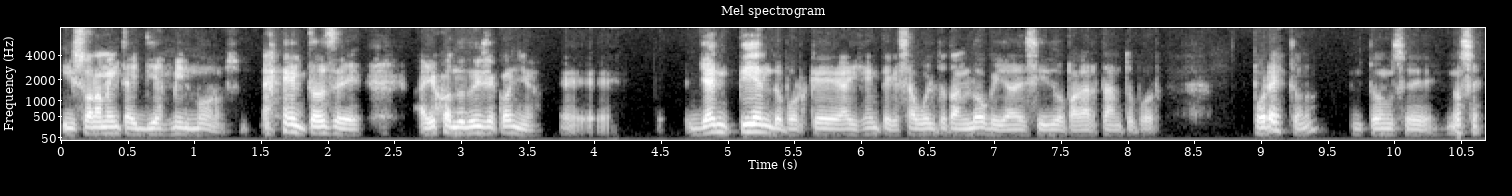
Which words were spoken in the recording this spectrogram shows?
y solamente hay 10.000 monos. Entonces, ahí es cuando tú dices, coño, eh, ya entiendo por qué hay gente que se ha vuelto tan loca y ha decidido pagar tanto por, por esto, ¿no? Entonces, no sé.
